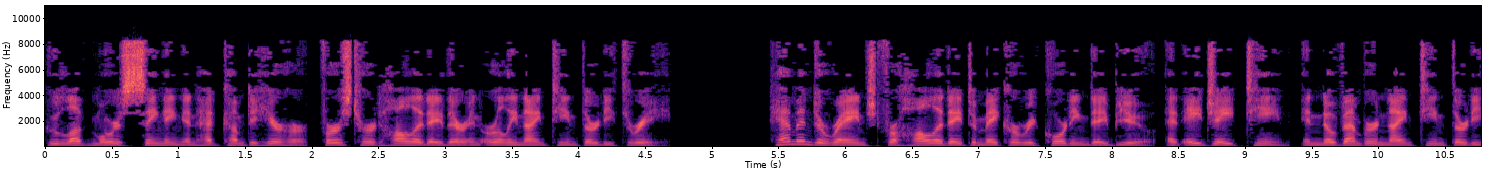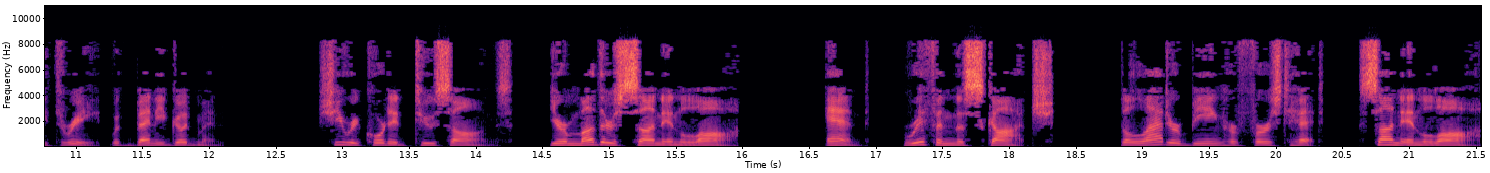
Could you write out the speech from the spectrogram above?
who loved Moore's singing and had come to hear her, first heard Holiday there in early 1933. Hammond arranged for Holiday to make her recording debut, at age 18, in November 1933, with Benny Goodman. She recorded two songs. Your Mother's Son-in-Law, and Riffin' the Scotch, the latter being her first hit. Son-in-Law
